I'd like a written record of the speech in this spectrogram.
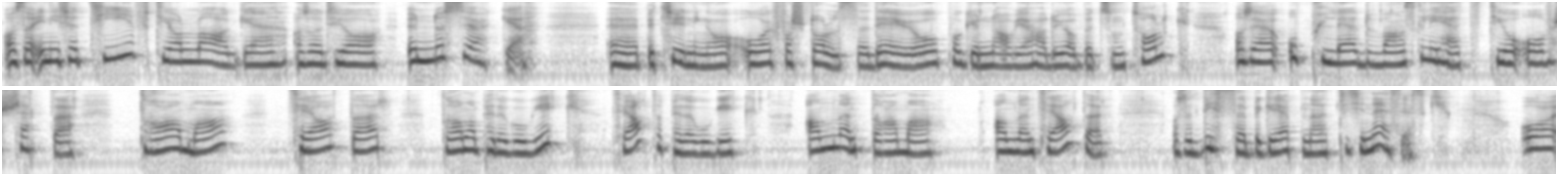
Altså initiativ til å lage, altså til å undersøke eh, betydning og forståelse. Det er jo pga. at jeg hadde jobbet som tolk. Og så har jeg opplevd vanskelighet til å oversette drama, teater, dramapedagogikk, teaterpedagogikk, anvendt drama, anvendt teater. Altså disse begrepene til kinesisk. Og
